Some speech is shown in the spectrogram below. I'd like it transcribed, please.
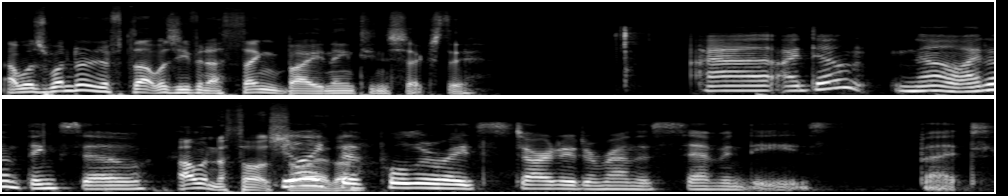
I was wondering if that was even a thing by 1960. Uh, I don't know. I don't think so. I wouldn't have thought so. I feel so like either. the Polaroid started around the 70s, but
